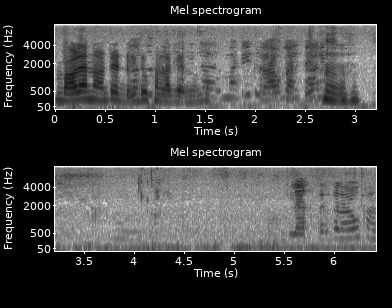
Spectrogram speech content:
ਬਾਲਿਆਂ ਨਾਲ ਢਿੱਡ ਵੀ ਦੁਖਣ ਲੱਗ ਜਾਂਦਾ ਮੱਟੀ ਖਰਾਬ ਕਰਦੇ ਹੂੰ। ਪਲਾਸਟਰ ਕਰਾਓ ਖਾ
